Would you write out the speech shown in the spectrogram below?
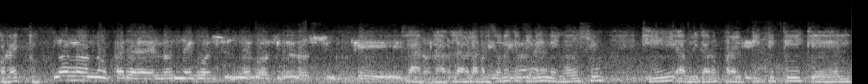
¿Correcto? No, no, no, para los negocios, negocios, los que... Claro, la, la, la persona que tiene negocio y aplicaron para el PPP, que es el,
